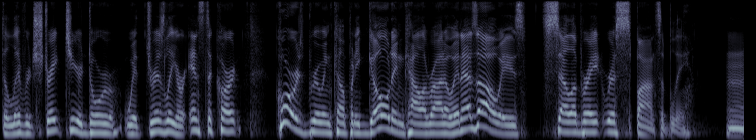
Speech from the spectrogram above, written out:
delivered straight to your door with Drizzly or Instacart. Coors Brewing Company, Golden, Colorado. And as always, celebrate responsibly. Mm.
